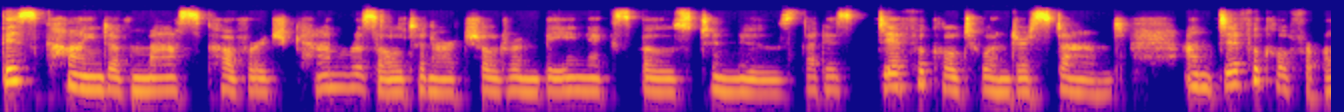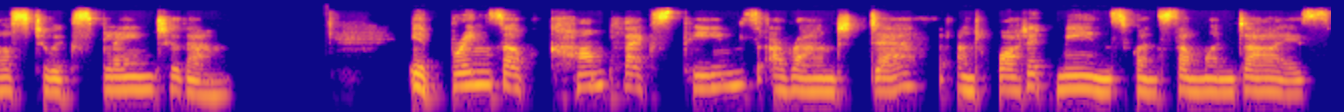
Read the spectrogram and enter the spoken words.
This kind of mass coverage can result in our children being exposed to news that is difficult to understand and difficult for us to explain to them. It brings up complex themes around death and what it means when someone dies,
